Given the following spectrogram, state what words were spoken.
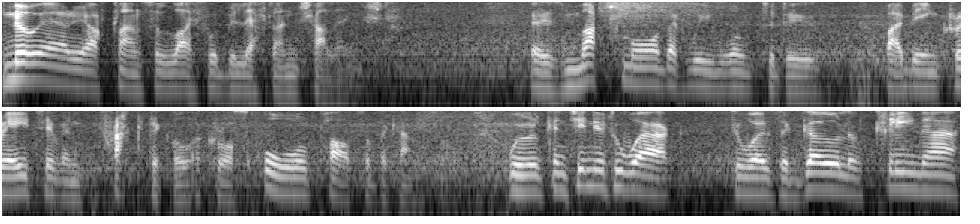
No area of council life would be left unchallenged. There is much more that we want to do by being creative and practical across all parts of the Council. We will continue to work towards a goal of cleaner,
